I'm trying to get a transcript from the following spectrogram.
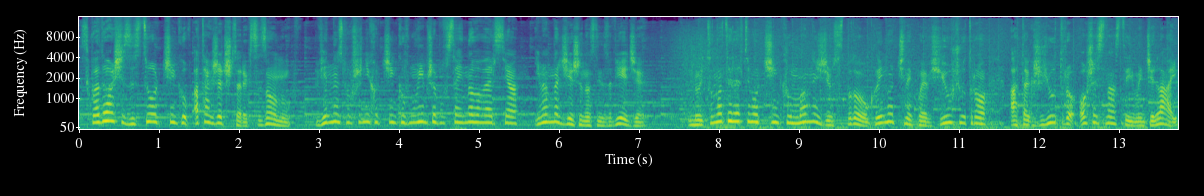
Składała się ze 100 odcinków, a także 4 sezonów. W jednym z poprzednich odcinków mówiłem, że powstaje nowa wersja i mam nadzieję, że nas nie zawiedzie. No i to na tyle w tym odcinku, mam nadzieję, że się spodobał. Kolejny odcinek pojawi się już jutro, a także jutro o 16 będzie live.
